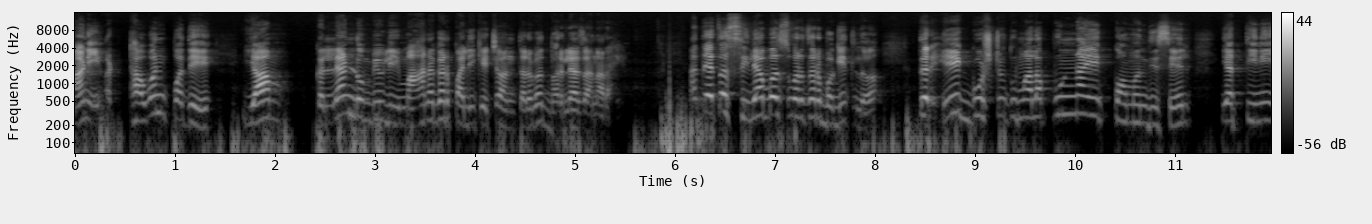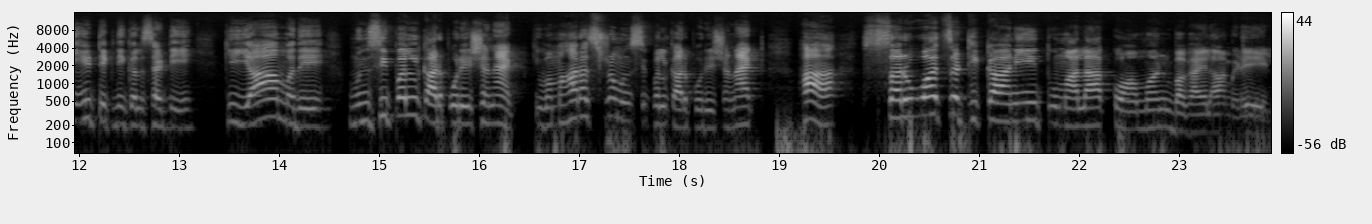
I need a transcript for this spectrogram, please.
आणि अठ्ठावन्न पदे या कल्याण डोंबिवली महानगरपालिकेच्या अंतर्गत भरल्या जाणार आहे आणि त्याचा सिलेबसवर जर बघितलं तर एक गोष्ट तुम्हाला पुन्हा एक कॉमन दिसेल. या तिन्ही टेक्निकलसाठी की यामध्ये म्युन्सिपल कॉर्पोरेशन ऍक्ट किंवा महाराष्ट्र म्युन्सिपल कॉर्पोरेशन ऍक्ट हा सर्वच ठिकाणी तुम्हाला कॉमन बघायला मिळेल.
